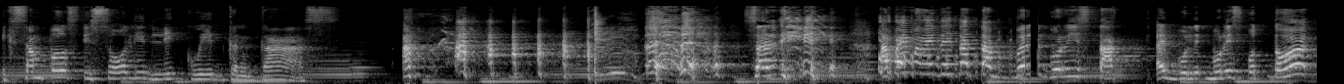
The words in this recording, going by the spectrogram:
Examples ti solid liquid kan gas. Sali! Apay mga data tabal buris tak ay bulit buris putot.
